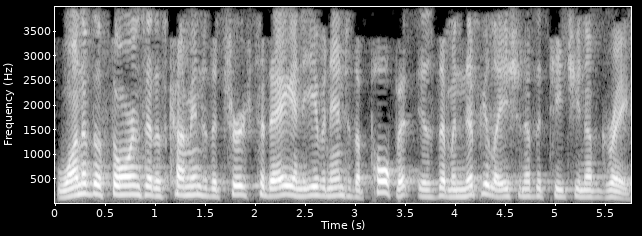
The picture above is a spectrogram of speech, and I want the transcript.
One of the thorns that has come into the church today and even into the pulpit is the manipulation of the teaching of grace.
